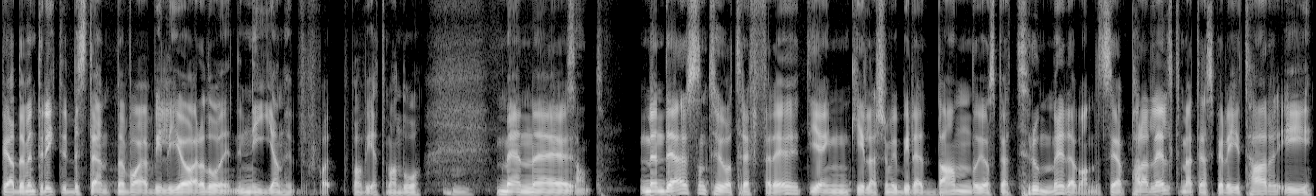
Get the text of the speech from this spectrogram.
Jag hade väl inte riktigt bestämt mig vad jag ville göra då i nian. Vad, vad vet man då? Men, eh, Sant. Men där som tur var träffade jag ett gäng killar som vill bilda ett band och jag spelade trummor i det bandet. Så jag, parallellt med att jag spelade gitarr i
